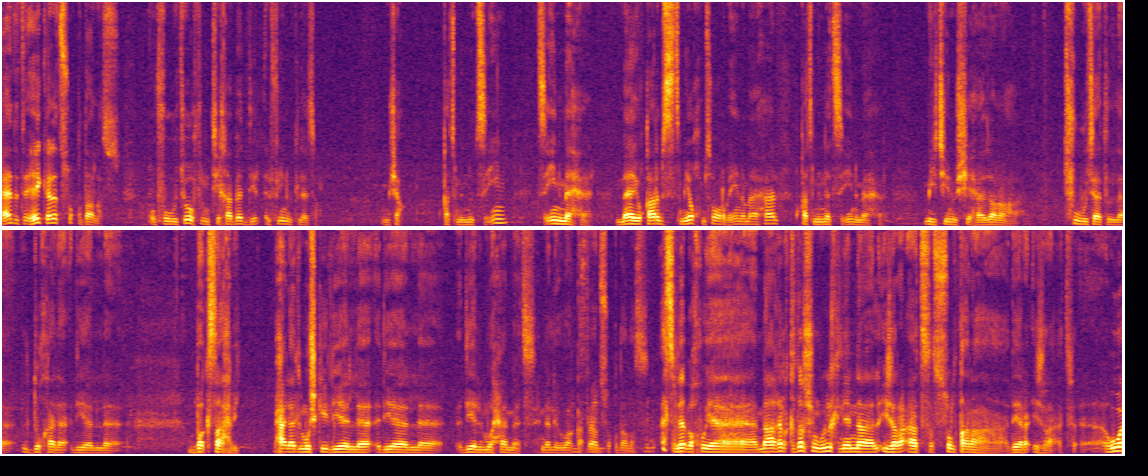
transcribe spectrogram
إعادة هيكلة سوق دالاس. وفوتوه في الانتخابات ديال 2003 مشى. بقات منه 90 90 محل ما يقارب 645 محل بقات منها 90 محل 200 وشي حاجة راه تفوتات ال- الدخلاء ديال باك صاحبي. بحال هذا المشكل ديال ديال ديال المحاماة. حنا اللي واقع في هذا سوق دالاس. أسباب أخويا ما غنقدرش نقول لك لأن الإجراءات السلطة راه دايرة إجراءات. هو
